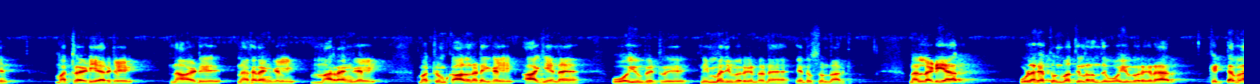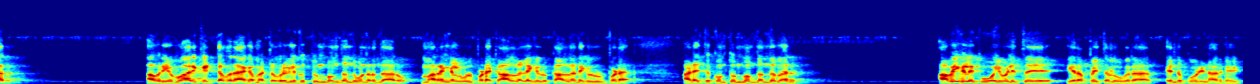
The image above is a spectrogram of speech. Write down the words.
மற்ற அடியார்கள் நாடு நகரங்கள் மரங்கள் மற்றும் கால்நடைகள் ஆகியன ஓய்வு பெற்று நிம்மதி பெறுகின்றன என்று சொன்னார்கள். நல்லடியார் உலக துன்பத்திலிருந்து ஓய்வு பெறுகிறார். கெட்டவர் அவர் எவ்வாறு கெட்டவராக மற்றவர்களுக்கு துன்பம் தந்து கொண்டிருந்தாரோ மரங்கள் உள்பட கால்நடைகள் கால்நடைகள் உள்பட அனைத்துக்கும் துன்பம் தந்தவர் அவைகளுக்கு ஓய்வளித்து இறப்பை தழுவுகிறார் என்று கூறினார்கள்.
